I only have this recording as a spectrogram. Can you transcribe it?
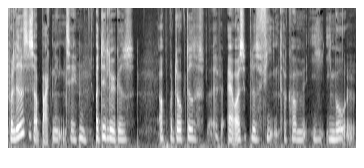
få ledelsesopbakningen til. Mm. Og det lykkedes. Og produktet er også blevet fint at komme i, i mål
